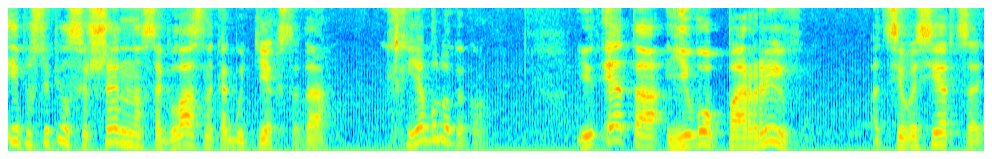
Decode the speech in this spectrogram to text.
и поступил совершенно согласно как бы текста, да. Я буду как он. И это его порыв от всего сердца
